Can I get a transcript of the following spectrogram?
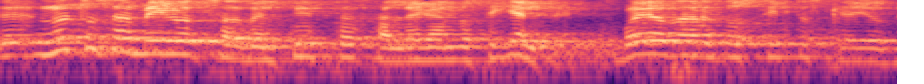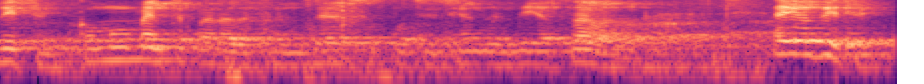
Eh, nuestros amigos adventistas alegan lo siguiente. Voy a dar dos citas que ellos dicen comúnmente para defender su posición del día sábado. Ellos dicen,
